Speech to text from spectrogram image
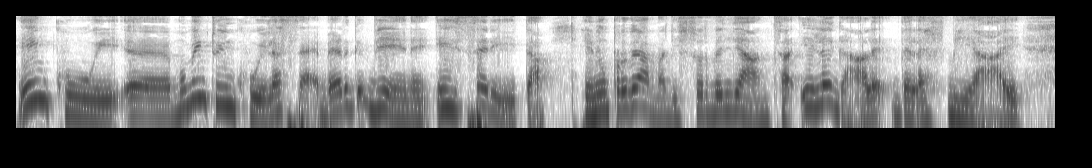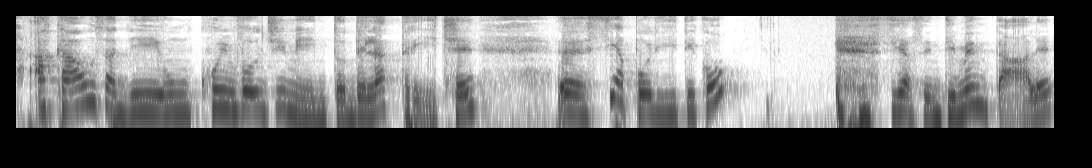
in cui, eh, momento in cui la Seberg viene inserita in un programma di sorveglianza illegale dell'FBI a causa di un coinvolgimento dell'attrice eh, sia politico sia sentimentale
